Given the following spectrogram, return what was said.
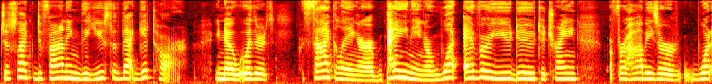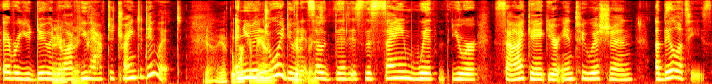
just like defining the use of that guitar. You know, whether it's cycling or painting or whatever you do to train for hobbies or whatever you do in your life, you have to train to do it Yeah, you have to work and you enjoy doing it. So that it's the same with your psychic, your intuition abilities.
